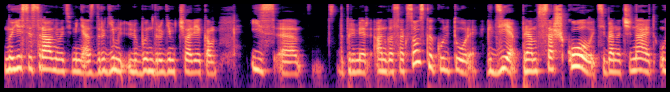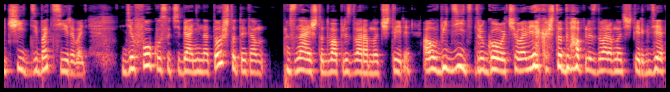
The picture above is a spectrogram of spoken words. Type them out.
Но если сравнивать меня с другим, любым другим человеком из э, например, англосаксонской культуры, где прям со школы тебя начинают учить дебатировать, где фокус у тебя не на то, что ты там знаешь, что 2 плюс 2 равно 4, а убедить другого человека, что 2 плюс 2 равно 4, где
